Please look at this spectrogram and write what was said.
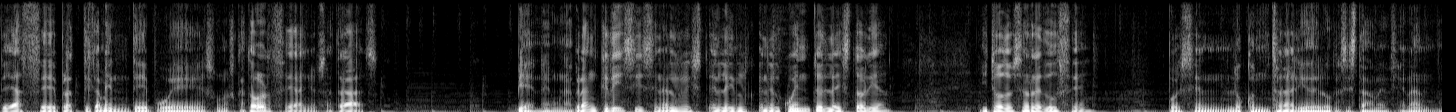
de hace prácticamente pues unos 14 años atrás. Viene una gran crisis en el, en el cuento, en la historia, y todo se reduce pues en lo contrario de lo que se estaba mencionando.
